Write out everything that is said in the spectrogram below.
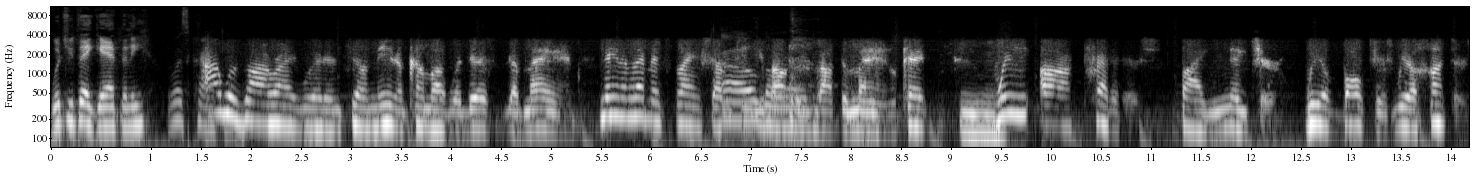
What you think, Anthony? What's I was all right with it until Nina come up with this, the man. Nina, let me explain something Oh, to you about, Lord. about the man, okay? Mm-hmm. We are predators by nature. We are vultures. We are hunters.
